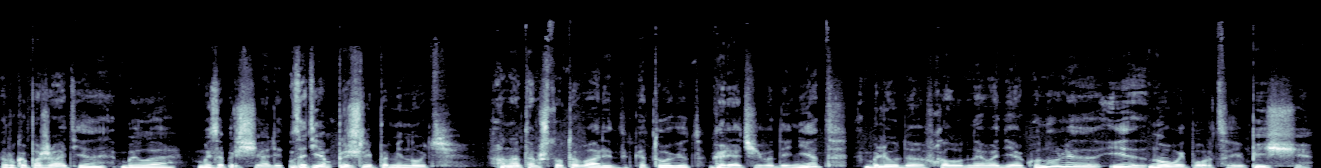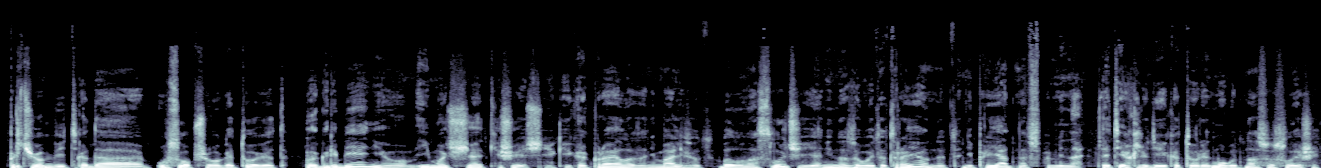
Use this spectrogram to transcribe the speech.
рукопожатие было мы запрещали. Затем пришли помянуть она там что-то варит, готовит, горячей воды нет, блюдо в холодной воде окунули и новой порции пищи. Причем ведь, когда усопшего готовят погребению, ему очищают кишечник. И, как правило, занимались... Вот был у нас случай, я не назову этот район, это неприятно вспоминать для тех людей, которые могут нас услышать.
